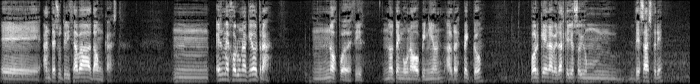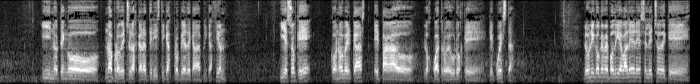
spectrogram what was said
Eh, antes utilizaba Downcast. Mm, ¿Es mejor una que otra? No os puedo decir. No tengo una opinión al respecto. Porque la verdad es que yo soy un desastre y no tengo. no aprovecho las características propias de cada aplicación. Y eso que con Overcast he pagado los 4 euros que, cuesta. Lo único que me podría valer es el hecho de que,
